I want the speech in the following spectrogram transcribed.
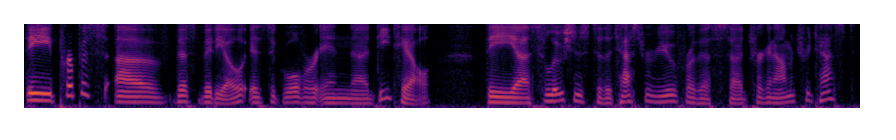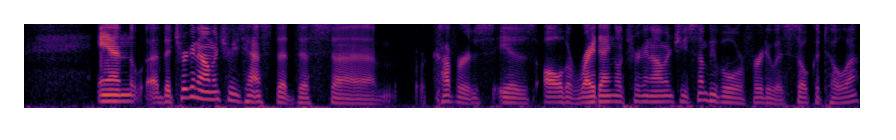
The purpose of this video is to go over in uh, detail the uh, solutions to the test review for this uh, trigonometry test. And uh, the trigonometry test that this uh, covers is all the right angle trigonometry. Some people refer to as SOHCAHTOA,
